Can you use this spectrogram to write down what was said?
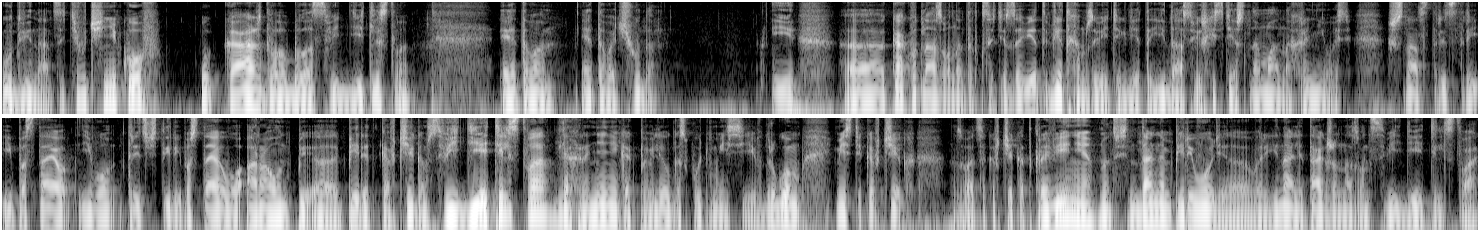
у 12 учеников – у каждого было свидетельство этого, этого чуда. И э, как вот назван этот, кстати, завет в Ветхом Завете, где то еда сверхъестественная манна хранилась, 16.33, и поставил его, 34, и поставил его Араон э, перед ковчегом свидетельства для хранения, как повелел Господь Моисей. В другом месте ковчег называется ковчег откровения, но это в синодальном переводе, э, в оригинале также назван свидетельство,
